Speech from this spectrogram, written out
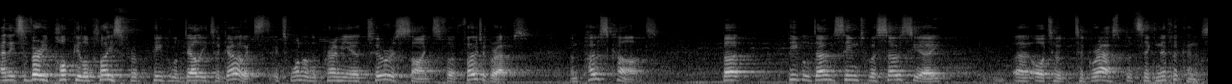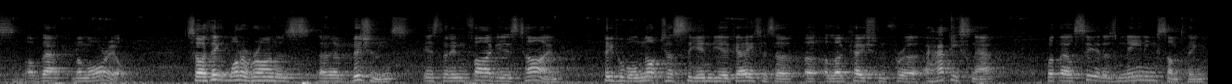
And it's a very popular place for people of Delhi to go. It's, it's one of the premier tourist sites for photographs and postcards. But people don't seem to associate uh, or to, to, grasp the significance of that memorial. So I think one of Rana's uh, visions is that in five years' time, people will not just see India Gate as a, a, a location for a, a, happy snap, but they'll see it as meaning something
